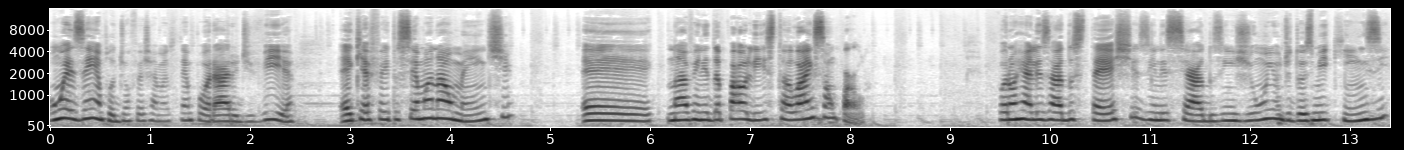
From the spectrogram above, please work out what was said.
Um exemplo de um fechamento temporário de via é que é feito semanalmente é, na Avenida Paulista, lá em São Paulo. Foram realizados testes iniciados em junho de 2015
